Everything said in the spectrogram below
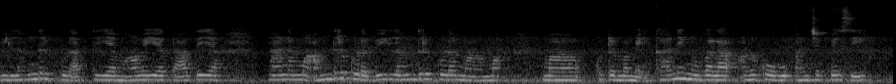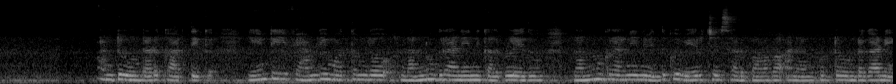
వీళ్ళందరూ కూడా అత్తయ్య మావయ్య తాతయ్య నానమ్మ అందరూ కూడా వీళ్ళందరూ కూడా మా అమ్మ మా కుటుంబమే. కానీ నువ్వు అలా అనుకోవు అని చెప్పేసి అంటూ ఉంటాడు కార్తీక్. ఏంటి ఫ్యామిలీ మొత్తంలో నన్ను గ్రానీని కలపలేదు నన్ను గ్రానీని ఎందుకు వేరు చేశాడు బాబా అని అనుకుంటూ ఉండగానే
